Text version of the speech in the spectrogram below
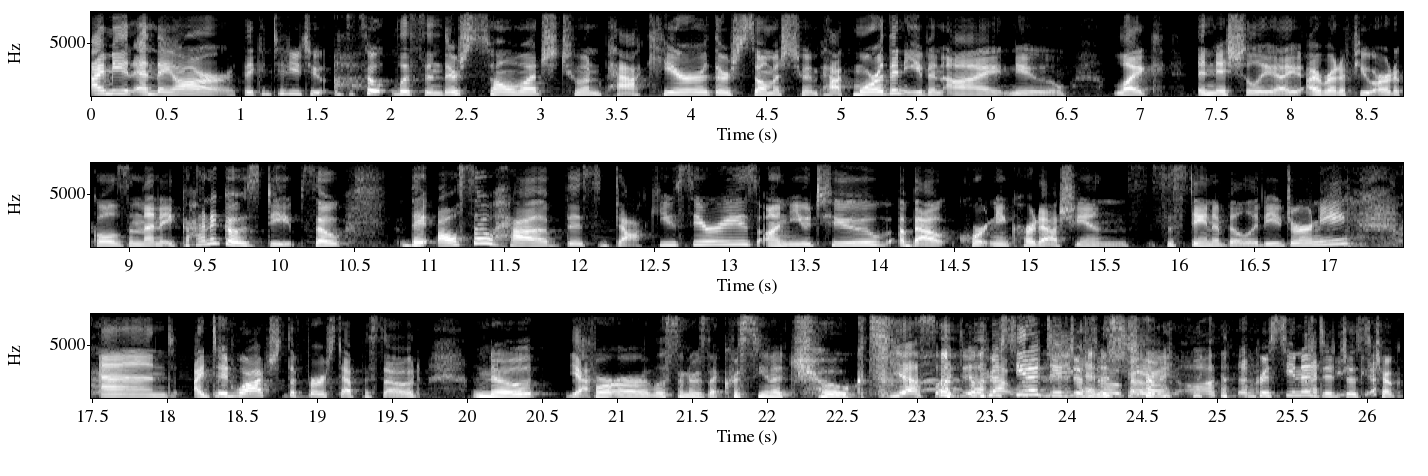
I mean, and they are. They continue to. So listen, there's so much to unpack here. There's so much to unpack, more than even I knew. Like initially, I, I read a few articles, and then it kind of goes deep. So they also have this docu series on YouTube about Kourtney Kardashian's sustainability journey, and I did watch the first episode. Note Yeah. for our listeners that Christina choked. Yes, I did. Christina did just choke. Christina did just choke.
